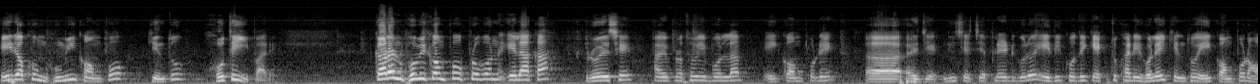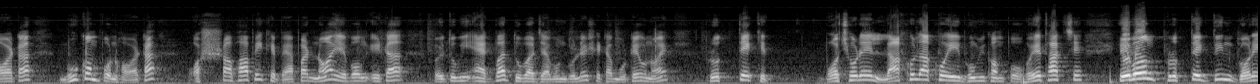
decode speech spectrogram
এই রকম ভূমিকম্প কিন্তু হতেই পারে। কারণ ভূমিকম্প প্রবণ এলাকা রয়েছে, আমি প্রথমেই বললাম, এই কম্পনে এই যে নিচের যে প্লেটগুলো, এদিক ওদিক একটুখানি হলেই কিন্তু এই কম্পন হওয়াটা, ভূকম্পন হওয়াটা অস্বাভাবিক ব্যাপার নয় এবং এটা ওই তুমি একবার, দুবার যেমন বলে সেটা মোটেও নয়। প্রত্যেক বছরে লাখো লাখো এই ভূমিকম্প হয়ে থাকছে এবং প্রত্যেক দিন গড়ে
